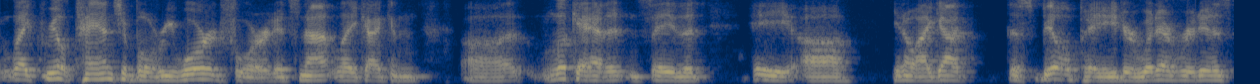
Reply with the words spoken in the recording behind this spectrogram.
like real tangible reward for it. It's not like I can uh, look at it and say that, hey, uh, you know, I got this bill paid or whatever it is.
